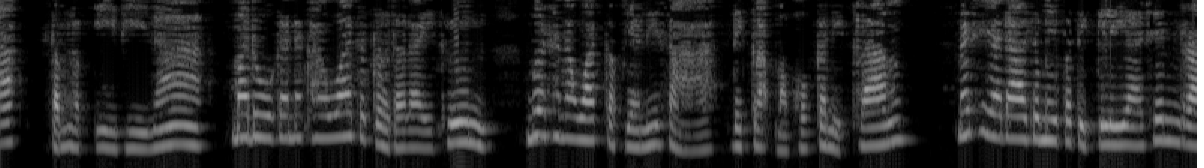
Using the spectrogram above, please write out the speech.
ะ สำหรับ EP หน้า มาดูกันนะคะว่าจะเกิดอะไรขึ้น เมื่อธนวัฒน์กับยานิสาได้กลับมาพบกันอีกครั้งนัชยาดาจะมีปฏิกิริยาเช่นไร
